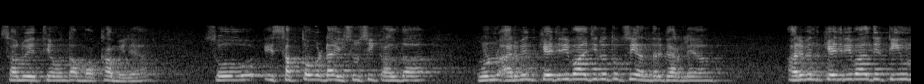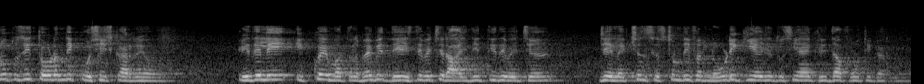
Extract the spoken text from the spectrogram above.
ਸਾਨੂੰ ਇੱਥੇ ਆਉਣ ਦਾ ਮੌਕਾ ਮਿਲਿਆ। ਸੋ ਇਹ ਸਭ ਤੋਂ ਵੱਡਾ ਇਸ਼ੂ ਸੀ ਕੱਲ ਦਾ। ਹੁਣ ਅਰਵਿੰਦ ਕੇਜਰੀਵਾਲ ਜੀ ਨੂੰ ਤੁਸੀਂ ਅੰਦਰ ਕਰ ਲਿਆ। ਅਰਵਿੰਦ ਕੇਜਰੀਵਾਲ ਦੀ ਟੀਮ ਨੂੰ ਤੁਸੀਂ ਤੋੜਨ ਦੀ ਕੋਸ਼ਿਸ਼ ਕਰ ਰਹੇ ਹੋ। ਇਹਦੇ ਲਈ ਇੱਕੋ ਹੀ ਮਤਲਬ ਹੈ ਵੀ ਦੇਸ਼ ਦੇ ਵਿੱਚ, ਰਾਜਨੀਤੀ ਦੇ ਵਿੱਚ ਜੇ ਇਲੈਕਸ਼ਨ ਸਿਸਟਮ ਦੀ ਫਿਰ ਲੋੜ ਹੀ ਕੀ ਹੈ ਜੇ ਤੁਸੀਂ ਐ ਖਰੀਦਾ ਫਰੋਤੀ ਕਰਨੀ ਹੈ।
